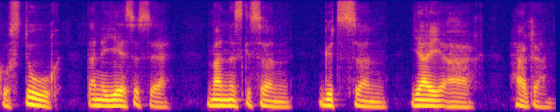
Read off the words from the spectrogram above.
hvor stor denne Jesus er. Menneskesønn, Guds sønn. Jeg er Herren.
